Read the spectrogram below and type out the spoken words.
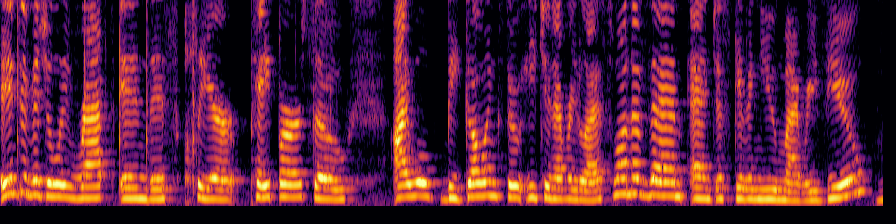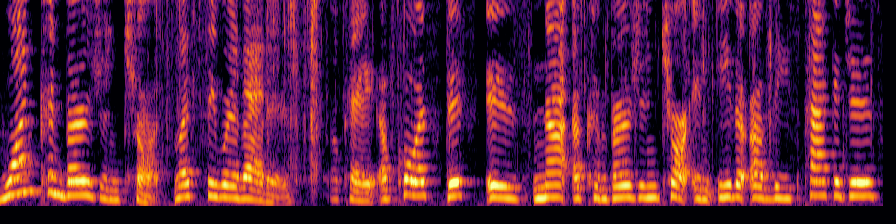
individually wrapped in this clear paper. So I will be going through each and every last one of them and just giving you my review. One conversion chart. Let's see where that is. Okay, of course, this is not a conversion chart in either of these packages.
